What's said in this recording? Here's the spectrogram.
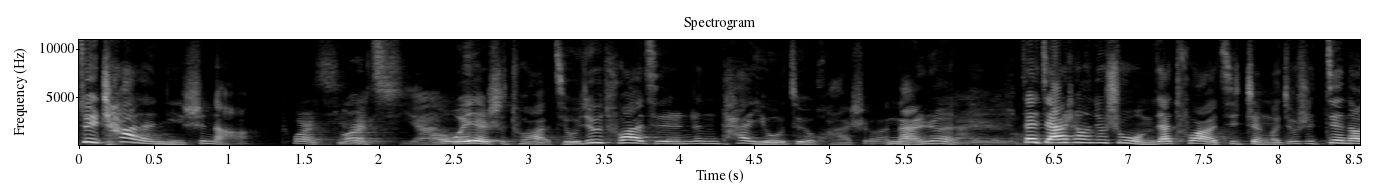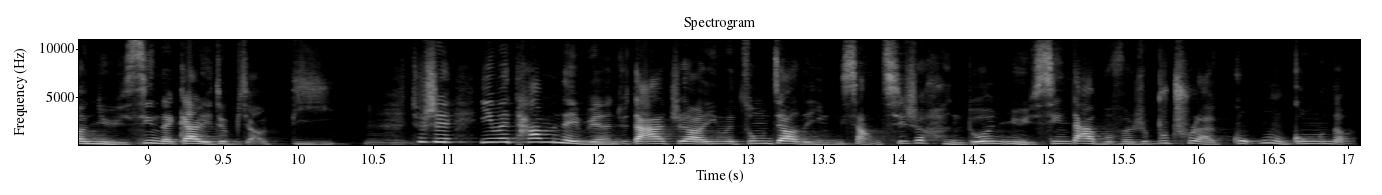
最差的你是哪儿？土耳其。土耳其啊。我也是土耳其，我觉得土耳其的人真的太油嘴滑舌了，男人。男人。再加上就是我们在土耳其整个就是见到女性的概率就比较低。就是因为他们那边，就大家知道，因为宗教的影响，其实很多女性大部分是不出来工务工的。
